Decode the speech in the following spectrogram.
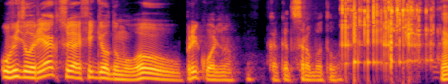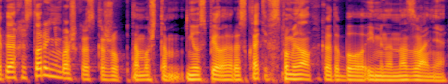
Увидел реакцию и офигел, думал, оу, прикольно, как это сработало. Я, во-первых, историю немножко расскажу, потому что не успел рассказать и вспоминал, как это было именно название.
